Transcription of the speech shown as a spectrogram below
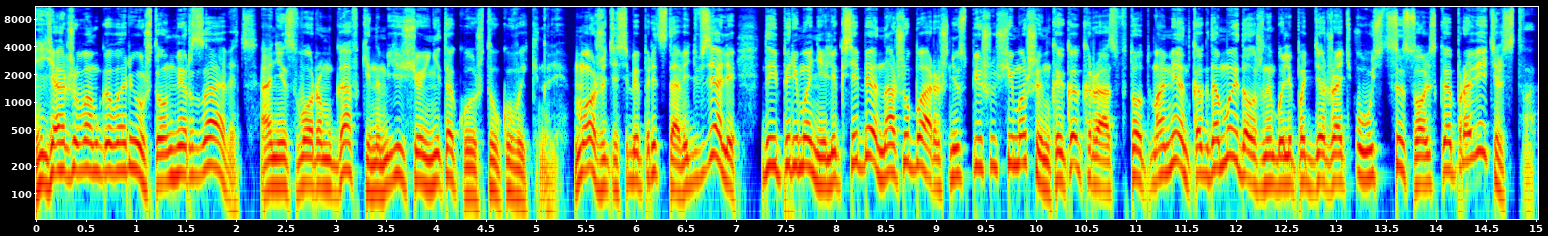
Я же вам говорю, что он мерзавец. Они с вором Гавкиным еще и не такую штуку выкинули. Можете себе представить, взяли, да и переманили к себе нашу барышню с пишущей машинкой как раз в тот момент, когда мы должны были поддержать Усть-Сысольское правительство.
